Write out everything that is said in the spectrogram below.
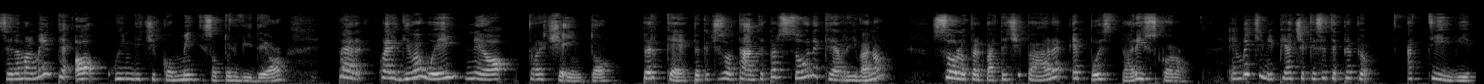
se normalmente ho 15 commenti sotto il video, per quel giveaway ne ho 300. Perché? Perché ci sono tante persone che arrivano solo per partecipare e poi spariscono. E invece mi piace che siete proprio attivi,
